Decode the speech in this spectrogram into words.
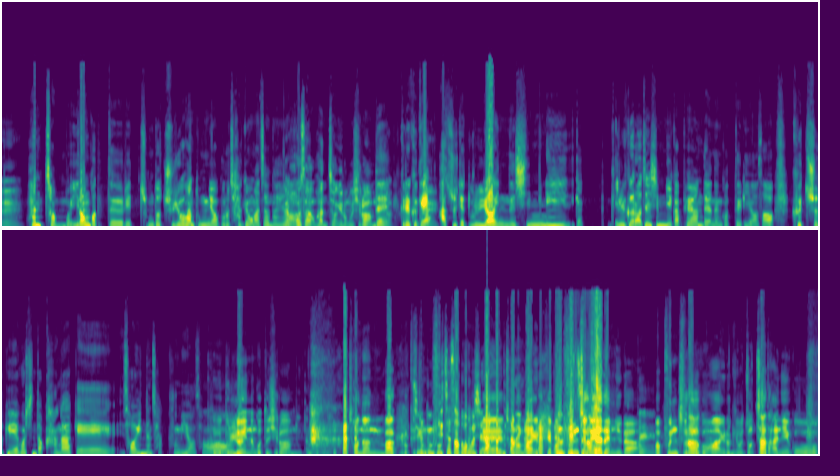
네. 환청 뭐 이런 것들이 좀 더 주요한 동력으로 작용하잖아요. 네, 허상 환청 이런 거 싫어합니다. 네. 그리고 그게 네. 아주 이렇게 눌려 있는 심리, 그러니까 일그러진 심리가 표현되는 것들이어서 그축 위에 훨씬 더 강하게 서 있는 작품이어서 그 눌려 있는 것도 싫어합니다. 저는 막 이렇게 지금 좀 부- 눈빛에서 너무 싫어한다는 네, 저는 게막 이렇게 막 눈빛으로- 분출해야 됩니다. 네. 막 분출하고 막 이렇게 음. 막 쫓아다니고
